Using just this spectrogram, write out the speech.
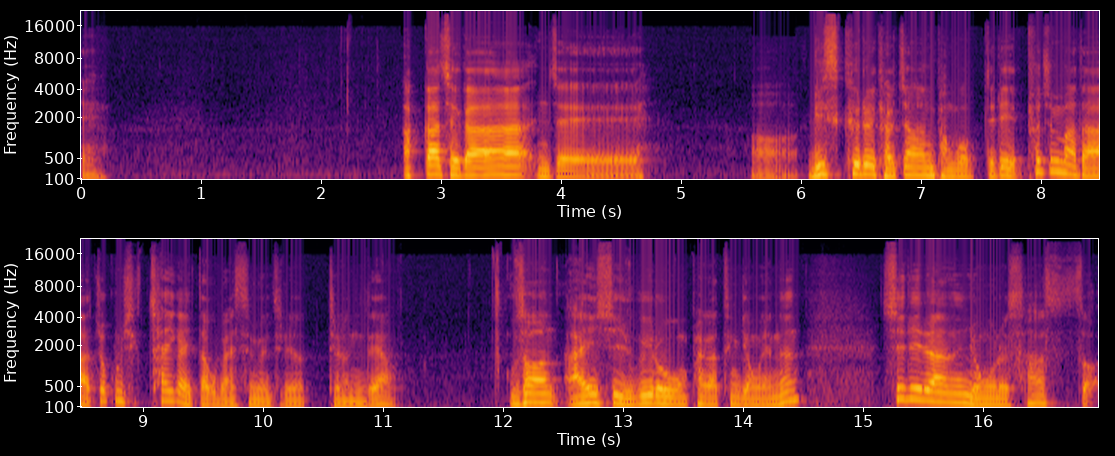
예. 아까 제가 이제 어, 리스크를 결정하는 방법들이 표준마다 조금씩 차이가 있다고 말씀을 드렸는데요. 우선 IC 61508 같은 경우에는 실이라는 용어를 사, 써,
